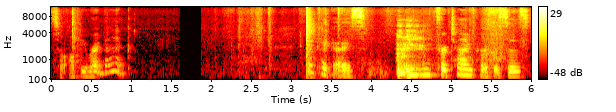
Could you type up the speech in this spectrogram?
So I'll be right back. Okay guys, for time purposes,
